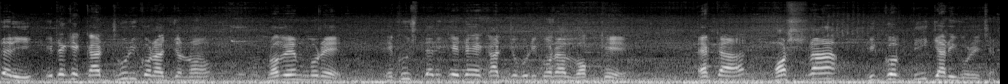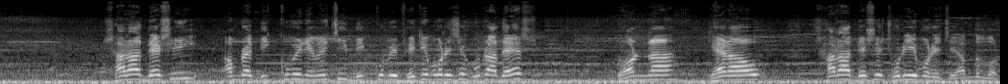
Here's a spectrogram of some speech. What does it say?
তারিখ এটাকে কার্যকরী করার জন্য নভেম্বরে একুশ তারিখে এটাকে কার্যকরী করার লক্ষ্যে একটা খসড়া বিজ্ঞপ্তি জারি করেছেন। সারা দেশেই আমরা বিক্ষোভে নেমেছি, বিক্ষোভে ফেটে পড়েছে গোটা দেশ। ধর্না ঘেরাও সারা দেশে ছড়িয়ে পড়েছে আন্দোলন।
